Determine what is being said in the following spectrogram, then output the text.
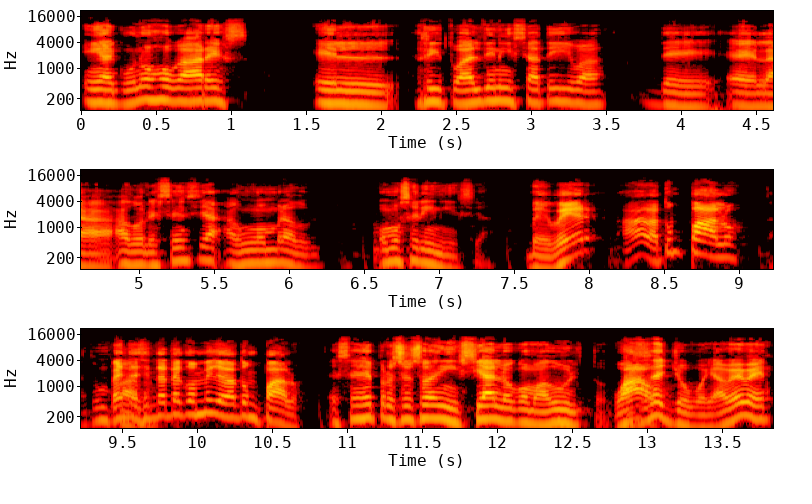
en algunos hogares el ritual de iniciativa de eh, la adolescencia a un hombre adulto? ¿Cómo se le inicia? Beber, ah, date un palo. Date un Vente, palo. siéntate conmigo y date un palo. Ese es el proceso de iniciarlo como adulto. Wow. Entonces yo voy a beber,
